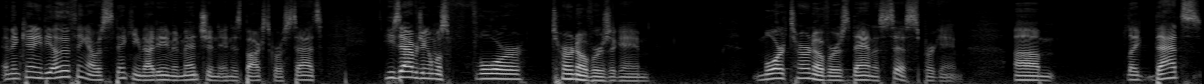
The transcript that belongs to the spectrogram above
And then Kenny, the other thing I was thinking that I didn't even mention in his box score stats, he's averaging almost four turnovers a game more turnovers than assists per game. Um, like that's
